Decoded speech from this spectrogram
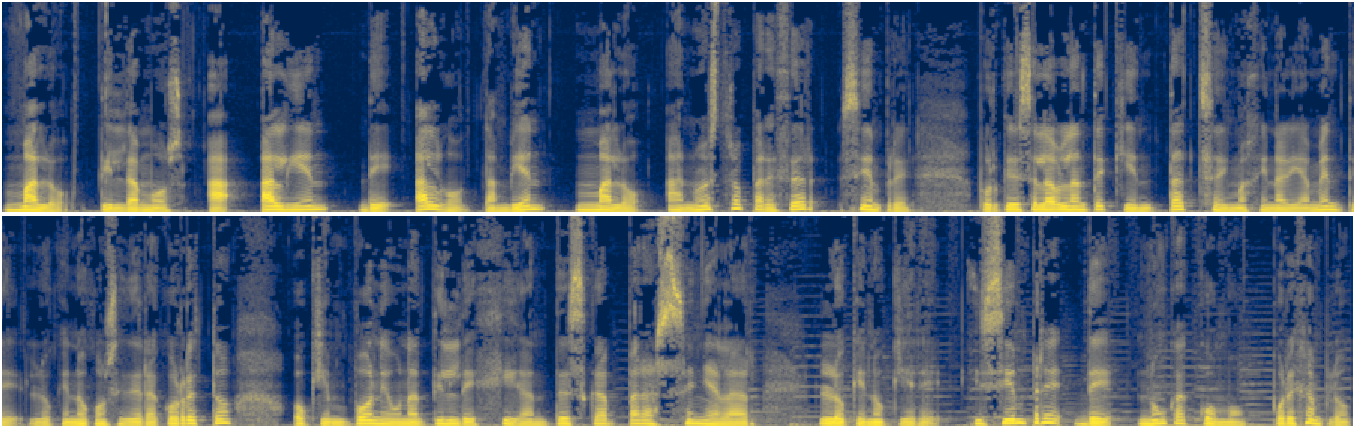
malo, tildamos a alguien de algo también malo, a nuestro parecer siempre, porque es el hablante quien tacha imaginariamente lo que no considera correcto o quien pone una tilde gigantesca para señalar lo que no quiere, y siempre de, nunca como. Por ejemplo,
